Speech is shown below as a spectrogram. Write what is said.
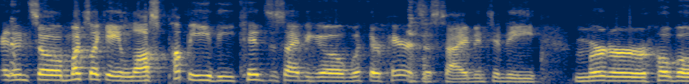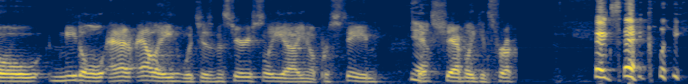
And then, so much like a lost puppy, the kids decide to go with their parents this time into the murder hobo needle alley, which is mysteriously, uh, you know, pristine. Yeah. It's shabbily constructed. exactly.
